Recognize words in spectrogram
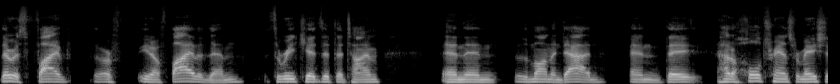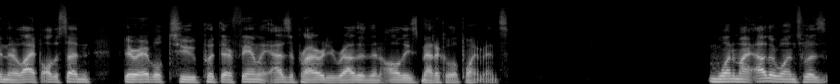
there was five or you know five of them, three kids at the time, and then the mom and dad, and they had a whole transformation in their life. All of a sudden, they were able to put their family as a priority rather than all these medical appointments. One of my other ones was,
